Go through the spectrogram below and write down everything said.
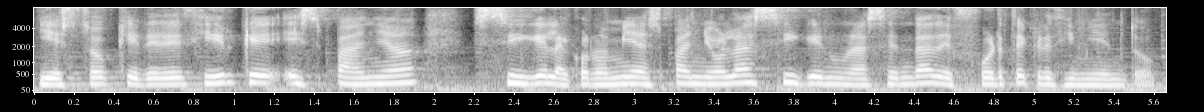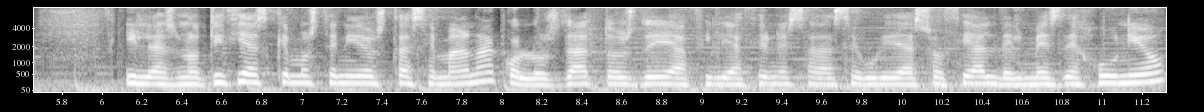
Y esto quiere decir que España sigue, la economía española sigue en una senda de fuerte crecimiento. Y las noticias que hemos tenido esta semana con los datos de afiliaciones a la seguridad social del mes de junio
